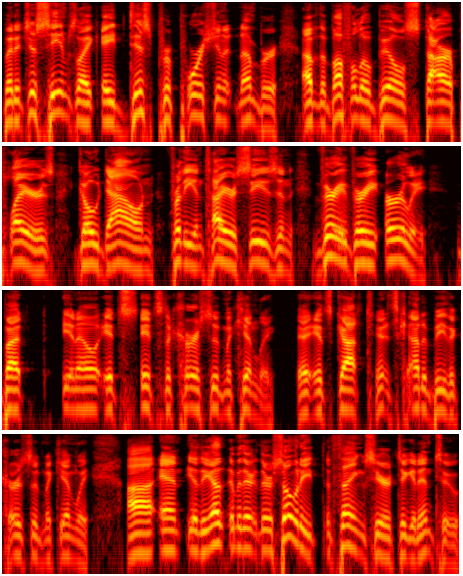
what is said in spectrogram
But it just seems like a disproportionate number of the Buffalo Bills star players go down for the entire season very, very early. But you know, it's it's the curse of McKinley. It's got it's got to be the curse of McKinley, uh, and you know, the other. I mean, there, there are so many things here to get into.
